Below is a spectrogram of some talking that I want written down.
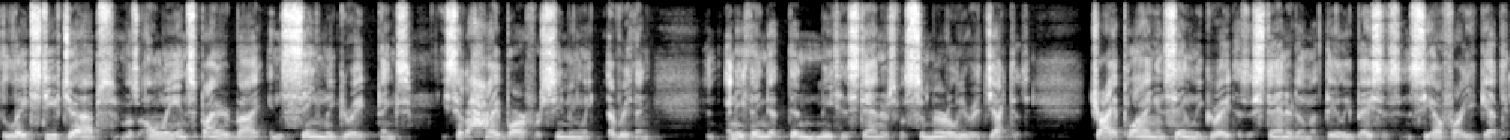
The late Steve Jobs was only inspired by insanely great things. He set a high bar for seemingly everything, and anything that didn't meet his standards was summarily rejected. Try applying insanely great as a standard on a daily basis and see how far you get.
